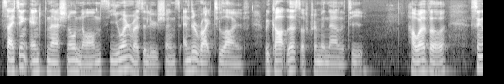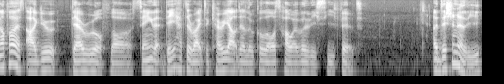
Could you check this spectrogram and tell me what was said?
citing international norms, UN resolutions, and the right to life, regardless of criminality. However, Singapore has argued their rule of law, saying that they have the right to carry out their local laws however they see fit. Additionally,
